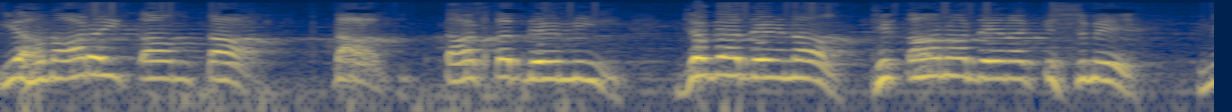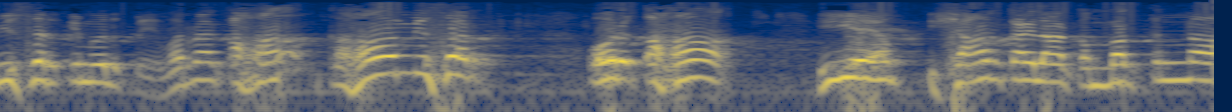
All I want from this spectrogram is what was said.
یہ ہمارا ہی کام تھا۔ طاقت دینی جگہ دینا ٹھکانا دینا کس میں؟ مصر کے ملک میں۔ ورنہ کہاں کہاں مصر؟ اور کہاں یہ شام کا علاقہ مکنا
